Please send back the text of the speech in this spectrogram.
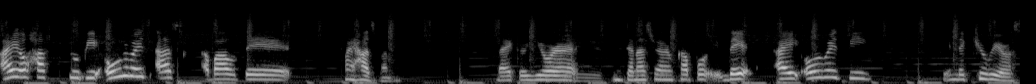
I have to be always asked about the my husband. Like you're an international couple, they I always be in the curious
